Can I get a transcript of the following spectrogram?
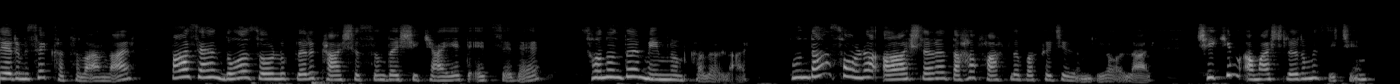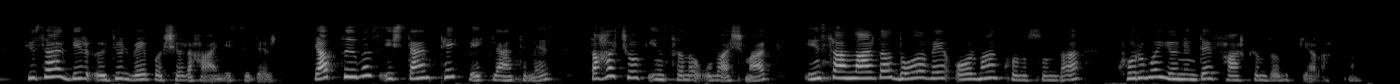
Gezilerimize katılanlar bazen doğa zorlukları karşısında şikayet etse de sonunda memnun kalırlar. Bundan sonra ağaçlara daha farklı bakacağım diyorlar. Çekim amaçlarımız için güzel bir ödül ve başarı hanesidir. Yaptığımız işten tek beklentimiz daha çok insana ulaşmak, insanlarda doğa ve orman konusunda koruma yönünde farkındalık yaratmak.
